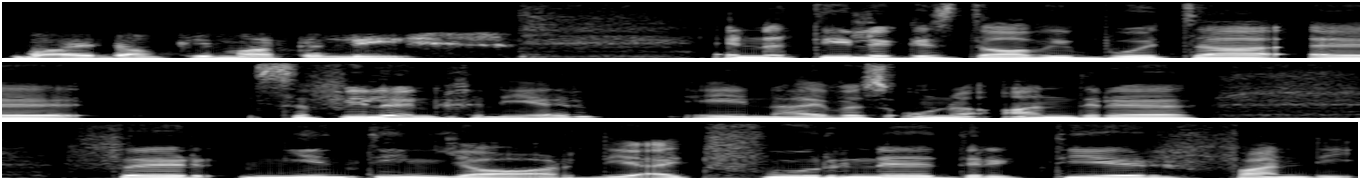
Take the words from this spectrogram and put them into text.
Baie dankie Matalies. En natuurlik is Dawie Botha 'n siviele ingenieur en hy was onder andere vir 19 jaar die uitvoerende direkteur van die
